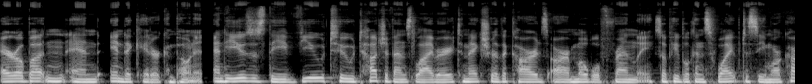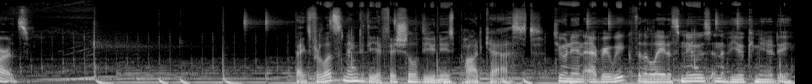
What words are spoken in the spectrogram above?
arrow button, and indicator component. And he uses the Vue 2 touch events library to make sure the cards are mobile friendly so people can swipe to see more cards. Thanks for listening to the official Vue News podcast. Tune in every week for the latest news in the Vue community.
